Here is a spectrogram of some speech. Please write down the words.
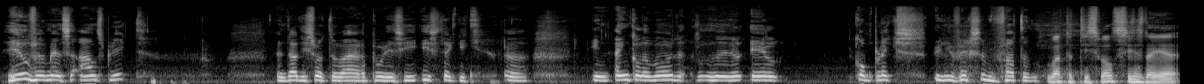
heel veel mensen aanspreekt. En dat is wat de ware poëzie is, denk ik. Uh, in enkele woorden een heel complex universum vatten. Want het is wel sinds dat je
